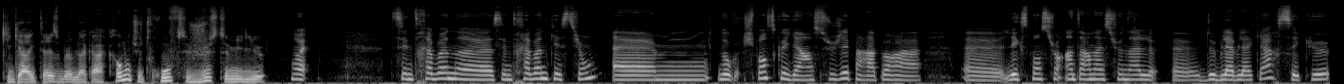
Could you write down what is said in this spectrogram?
qui caractérise Blablacar? Comment tu trouves ce juste milieu? Ouais. C'est une très bonne, euh, c'est une très bonne question. Euh, donc, je pense qu'il y a un sujet par rapport à euh, l'expansion internationale de Blablacar, c'est que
